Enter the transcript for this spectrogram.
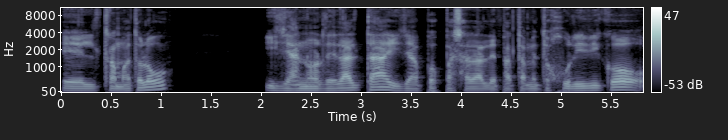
el traumatólogo y ya nos dé el alta y ya pues pasar al departamento jurídico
